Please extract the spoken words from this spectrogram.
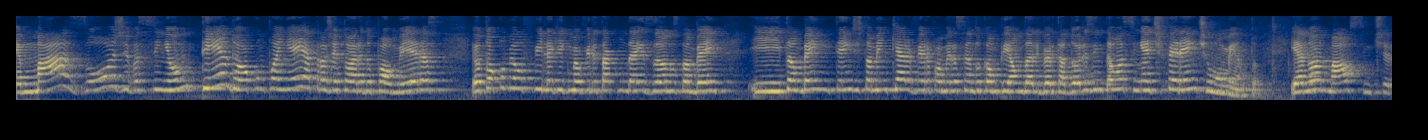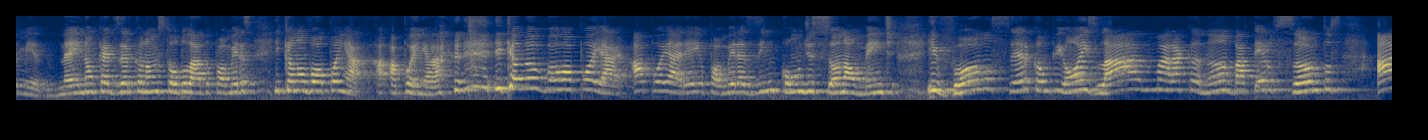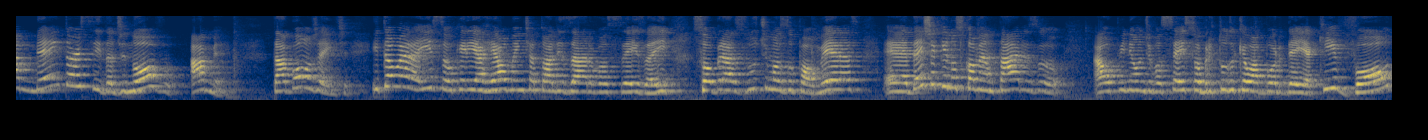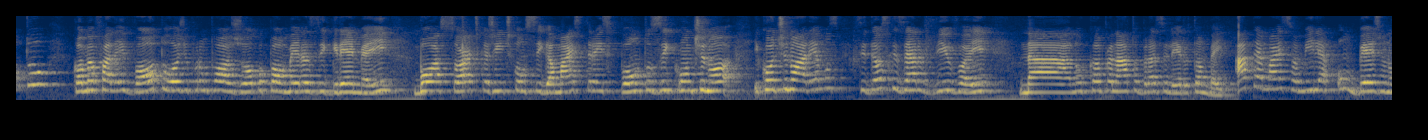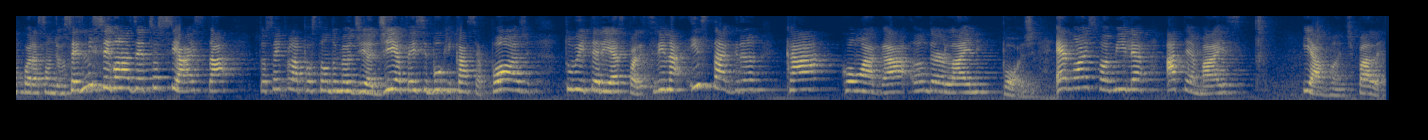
assim, eu entendo, eu acompanhei a trajetória do Palmeiras, eu tô com meu filho aqui, que meu filho tá com 10 anos também, e também entende, também quer ver o Palmeiras sendo campeão da Libertadores, então assim, é diferente o momento. E é normal sentir medo, né? E não quer dizer que eu não estou do lado do Palmeiras e que eu não vou apanhar, a, apanhar, e que eu não vou apoiar. Apoiarei o Palmeiras incondicionalmente e vamos ser campeões lá no Maracanã, bater o Santos. Amém, torcida? De novo? Amém. Tá bom, gente? Então era isso, eu queria realmente atualizar vocês aí sobre as últimas do Palmeiras. É, deixa aqui nos comentários a opinião de vocês sobre tudo que eu abordei aqui. Volto, como eu falei, volto hoje para um pós-jogo Palmeiras e Grêmio aí. Boa sorte que a gente consiga mais três pontos e, continua, e continuaremos, se Deus quiser, vivo aí na, no Campeonato Brasileiro também. Até mais, família. Um beijo no coração de vocês. Me sigam nas redes sociais, tá? Tô sempre lá postando o meu dia a dia, Facebook Cássia Pode, Twitter Yes Palestrina, Instagram K com H underline pode. É nós família, até mais e avante palestra.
